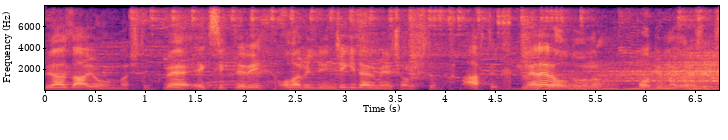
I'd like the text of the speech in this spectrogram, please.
biraz daha yoğunlaştım ve eksikleri olabildiğince gidermeye çalıştım. Artık neler olduğunu podyumda göreceğiz.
